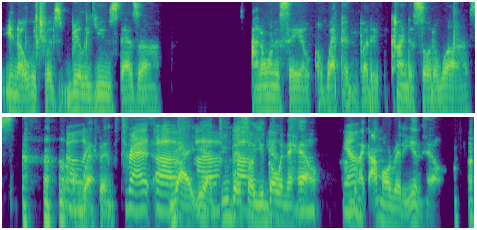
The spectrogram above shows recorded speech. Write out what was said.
you know, which was really used as a, I don't want to say a, a weapon, but it kind of sort of was a Oh, like weapon. Threat. Uh, right. Yeah. uh, Do this uh, or you yeah, go into mhm, hell. Yeah. I'm like, I'm already in hell.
